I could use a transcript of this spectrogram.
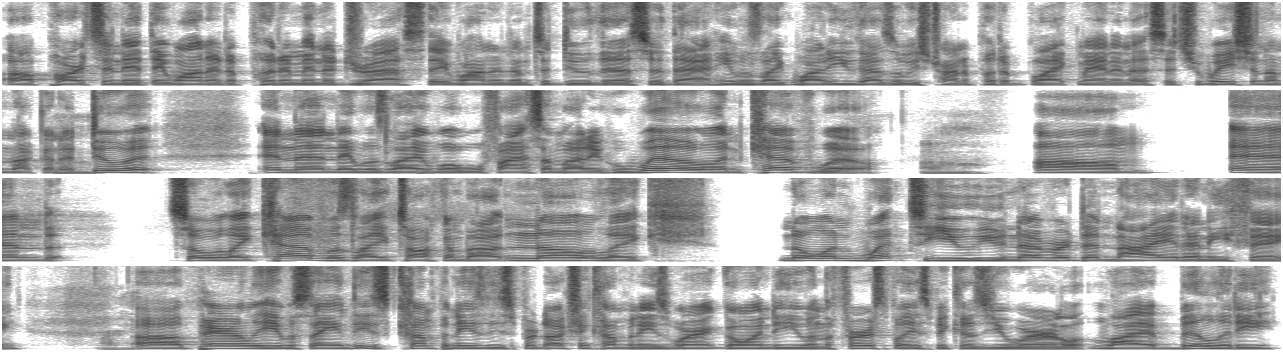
uh, parts in it. They wanted to put him in a dress. They wanted him to do this or that. And he was like, "Why do you guys always trying to put a black man in that situation? I'm not going to do it." And then they was like, "Well, we'll find somebody who will," and Kev will. Oh. Um, and so like Kev was like talking about no, like no one went to you. You never denied anything. Right. Uh, apparently, he was saying these companies, these production companies, weren't going to you in the first place because you were a liability.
